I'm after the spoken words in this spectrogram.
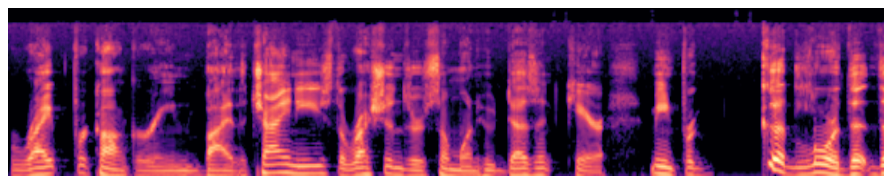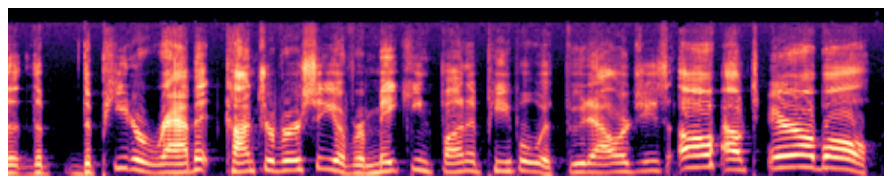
ripe for conquering by the Chinese, the Russians, or someone who doesn't care. I mean, for good lord, the, the, the, the Peter Rabbit controversy over making fun of people with food allergies. Oh, how terrible!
